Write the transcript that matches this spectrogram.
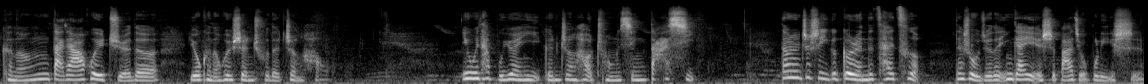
可能大家会觉得有可能会胜出的郑浩，因为她不愿意跟郑浩重新搭戏。当然这是一个个人的猜测，但是我觉得应该也是八九不离十。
